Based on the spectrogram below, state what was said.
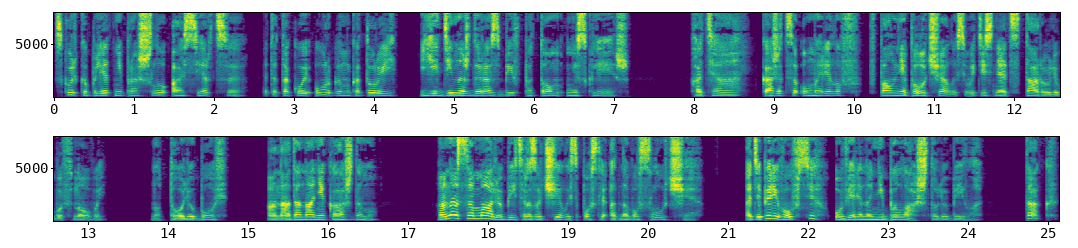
Сколько лет не прошло, а сердце — это такой орган, который, единожды разбив, потом не склеишь. Хотя Кажется, у Мэрилов вполне получалось вытеснять старую любовь новой. Но то любовь, она дана не каждому. Она сама любить разучилась после одного случая, а теперь и вовсе уверена не была, что любила. Так,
